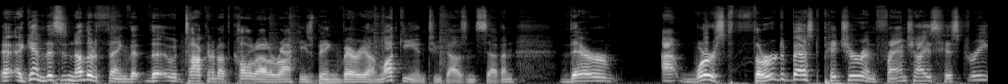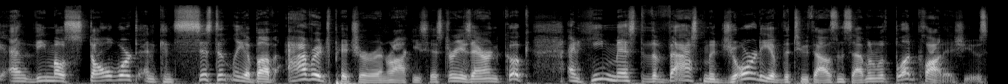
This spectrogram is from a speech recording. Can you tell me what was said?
again, this is another thing that, talking about the Colorado Rockies being very unlucky in 2007. Their at worst, third best pitcher in franchise history and the most stalwart and consistently above average pitcher in Rockies history is Aaron Cook, and he missed the vast majority of the 2007 with blood clot issues,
